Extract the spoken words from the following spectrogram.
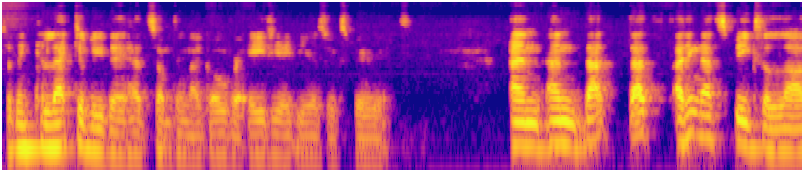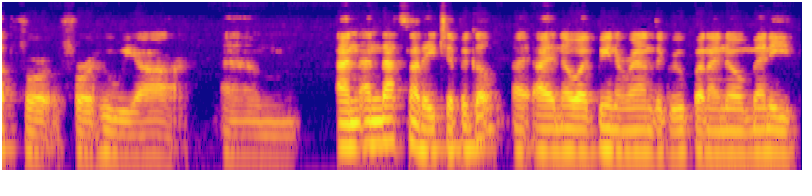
So I think collectively they had something like over 88 years of experience. And and that that I think that speaks a lot for for who we are. Um, and and that's not atypical. I, I know I've been around the group and I know many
